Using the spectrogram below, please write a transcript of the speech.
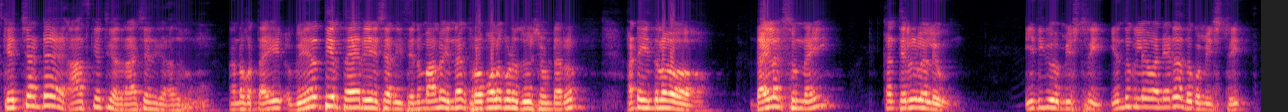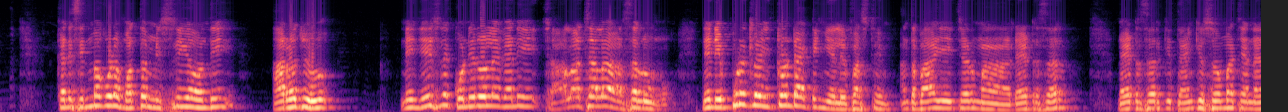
sketch అంటే ఆ స్కెచ్ కాదు రాసేది కాదు. నన్ను ఒక తై వేరే తీరు తయారు చేశారు ఈ సినిమాలో. ఇందాక ప్రోమోలో కూడా చూసి ఉంటారు. అంటే ఇందులో డైలాగ్స్ ఉన్నాయి కానీ తెలుగులో లేవు. ఇది మిస్టరీ ఎందుకు లేవు అనేది అది ఒక మిస్టరీ కానీ సినిమా కూడా మొత్తం మిస్టరీగా ఉంది. ఆ రోజు నేను చేసిన కొన్ని రోజులే కానీ చాలా చాలా అసలు నేను ఎప్పుడు ఇట్లా ఇటువంటి యాక్టింగ్ చేయలేదు. ఫస్ట్ టైం అంత బాగా చేయించాడు మా డైరెక్టర్ సార్ డైరెక్టర్ సార్కి thank you so much and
